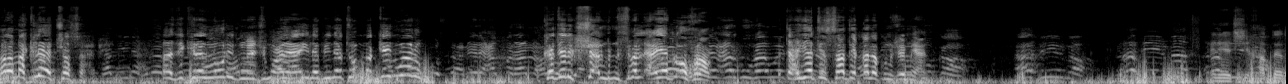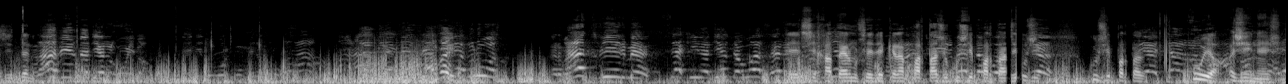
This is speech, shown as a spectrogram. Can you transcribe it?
راه ما كلاتش اصاحبي راه ذكرى المولد مجموعة العائله بيناتهم ما كاين والو. كذلك الشأن بالنسبة للأعياد الأخرى. تحياتي الصادقة لكم جميعا. يعني هذا الشيء خطير جدا. ديال الغويبة. يعني اربعه الساكنه ديال الشيء خطير مشاهدينا الكرام بارطاجيو كلشي بارطاجي كلشي كلشي بارطاجي. خويا أجي هنا أجي.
